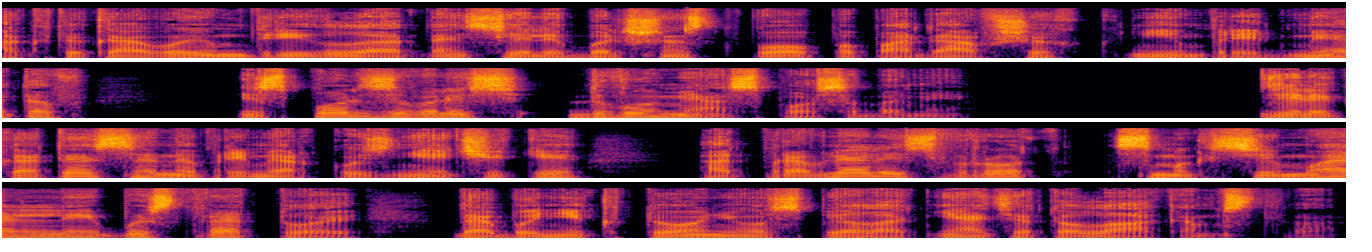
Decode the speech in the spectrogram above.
а к таковым дриглы относили большинство попадавших к ним предметов, использовались двумя способами. Деликатесы, например, кузнечики, отправлялись в рот с максимальной быстротой, дабы никто не успел отнять это лакомство.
